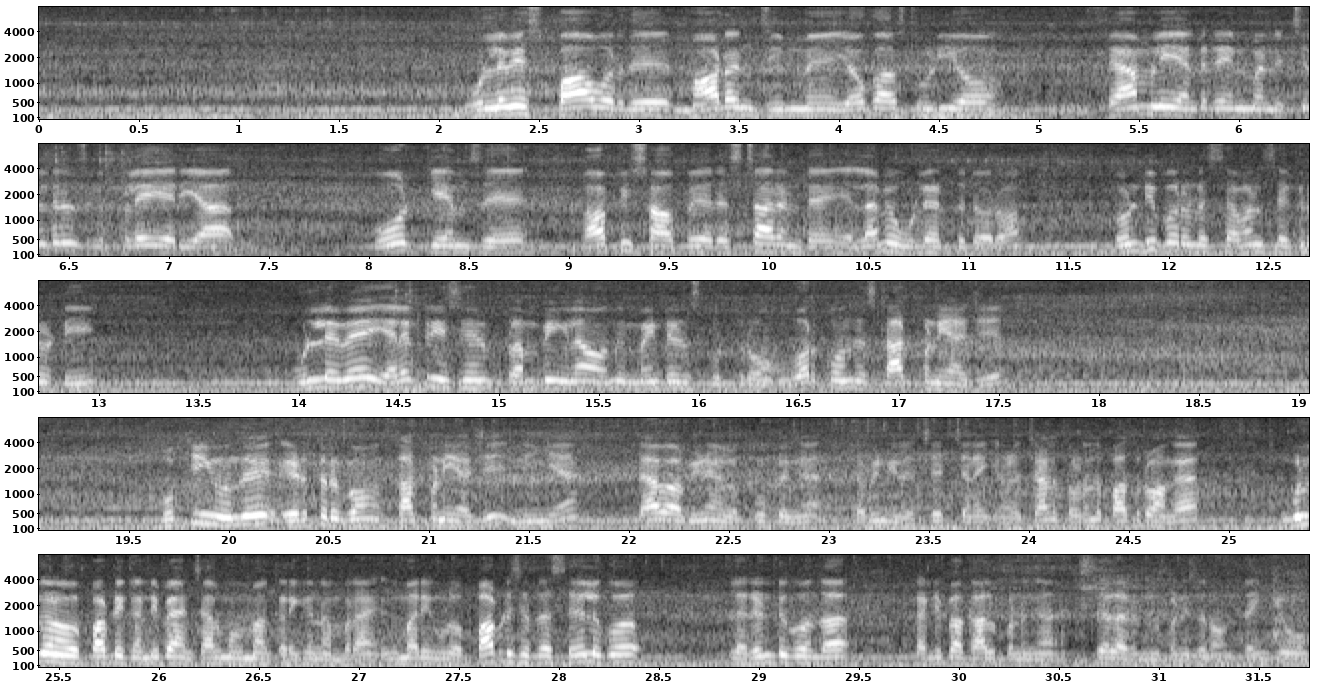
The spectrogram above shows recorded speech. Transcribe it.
உள்ளவே ஸ்பா வருது modern gym yoga studio family entertainment சில்ட்ரன்ஸ்க்கு play area board games coffee shop restaurant எல்லாமே உள்ளே எடுத்துகிட்டு வரோம். Twenty four into seven security உள்ளவே electrician ப்ளம்பிங்லாம் வந்து மெயின்டெனன்ஸ் கொடுத்துருவோம். ஒர்க் வந்து ஸ்டார்ட் பண்ணியாச்சு. புக்கிங் வந்து எடுத்திருக்கோம். ஸ்டார்ட் பண்ணியாச்சு. நீங்கள் தேவை அப்படின்னு எங்களை கூப்பிடுங்க. கவிஞர் வச்சு சென்னை. என்னோட சேனல் தொடர்ந்து பார்த்துருவாங்க. உங்களுக்கு நம்ம ஒரு ப்ராப்பர்ட்டி கண்டிப்பாக என் சேனல் மூலமாக கிடைக்கும் நம்புறேன். இது மாதிரி உங்களுக்கு ப்ராப்பர்ட்டி சேர்த்தா சேலுக்கோ இல்லை ரெண்டுக்கோ வந்தால் கண்டிப்பாக கால் பண்ணுங்கள் சேலை ரெண்டு பண்ணி தரோம். தேங்க்யூ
